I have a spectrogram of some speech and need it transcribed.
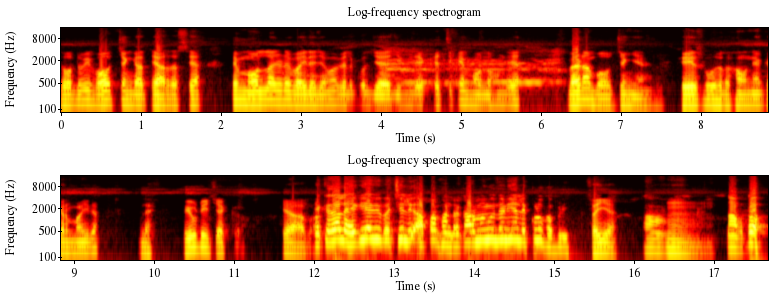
ਦੁੱਧ ਵੀ ਬਹੁਤ ਚੰਗਾ ਤਿਆਰ ਦੱਸਿਆ। ਤੇ ਮੁੱਲ ਆ ਜਿਹੜੇ ਬਾਈ ਦੇ ਜਮਾ ਬਿਲਕੁਲ ਜਾਇਜ਼ ਹੀ ਹੁੰਦੇ ਆ ਖਿੱਚ ਕੇ ਮੁੱਲ ਹੁੰਦੇ ਆ। ਵੈੜਾਂ ਬਹੁਤ ਚੰਗੀਆਂ ਨੇ। ਫੇਸਬੁੱਕ ਦਿਖਾਉਂਦੇ ਆ ਕਰਮਾਈ ਦਾ। ਲੈ ਬਿਊਟੀ ਚੈੱਕ ਕੀ ਬਾਤ। ਇੱਕ ਗੱਲ ਹੈਗੀ ਆ ਵੀ ਬੱਚੇ ਆਪਾਂ ਫੰਡਰ ਕਰ ਮੰਗੂ ਦੇਣੀ ਆ ਲਿਖੜੂ ਗੱਬੜੀ ਸਹੀ ਆ। ਹਾਂ। ਹੂੰ। ਨਾ ਪੁੱਤ।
